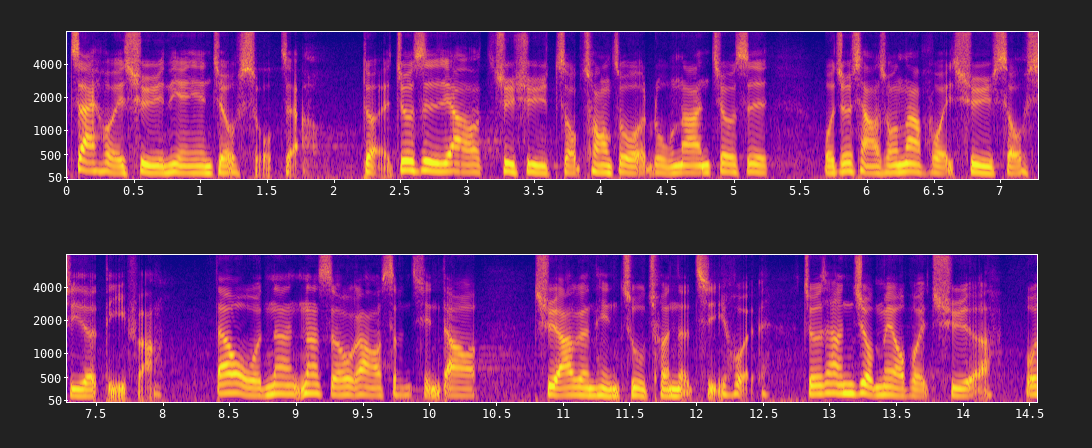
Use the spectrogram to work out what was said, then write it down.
再回去念研究所这样？对，就是要继续走创作路。那就是我就想说，那回去熟悉的地方。但我那那时候刚好申请到去阿根廷驻村的机会，就是很久没有回去了。我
